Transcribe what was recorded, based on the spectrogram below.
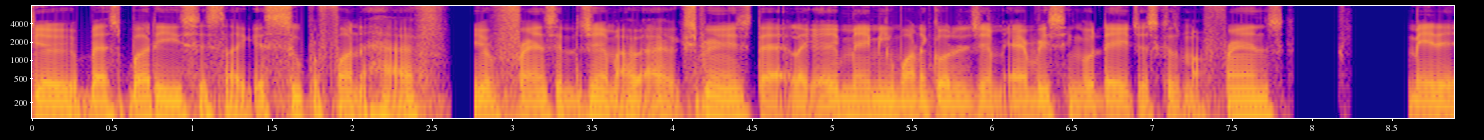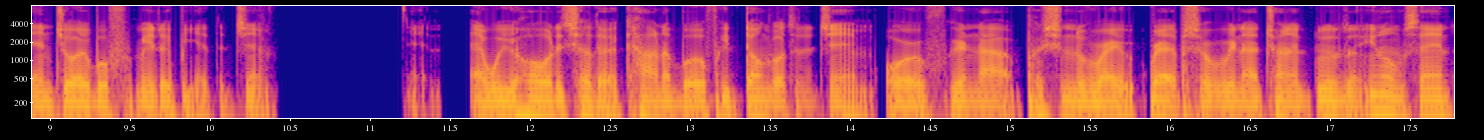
your best buddies. It's like it's super fun to have your friends in the gym. I, I experienced that. Like it made me want to go to the gym every single day just because my friends made it enjoyable for me to be at the gym and, and we hold each other accountable if we don't go to the gym or if we're not pushing the right reps or we're not trying to do the, you know what I'm saying?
